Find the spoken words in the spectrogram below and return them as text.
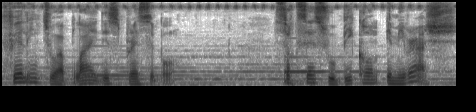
Failing to apply this principle, success will become a mirage.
